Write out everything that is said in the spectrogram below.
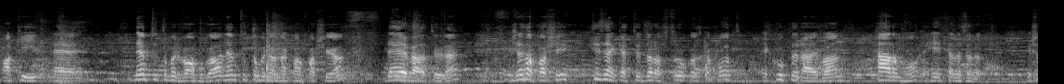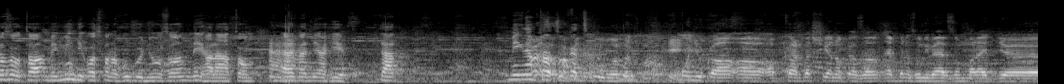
aki eh, nem tudtam, hogy van huga, nem tudtam, hogy annak van pasia, de elvált tőle. És ez a pasi 12 darab stroke kapott egy kuplerájban három héttel ezelőtt. És azóta még mindig ott van a Google News-on, néha látom elvenni a hírt. Tehát még nem tartunk ettől. Mondjuk a, a, a Kardashianok az a, ebben az univerzumban egy ö,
